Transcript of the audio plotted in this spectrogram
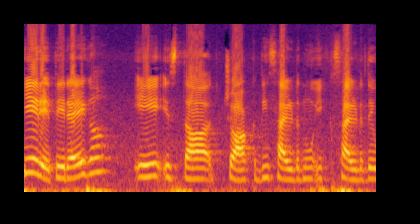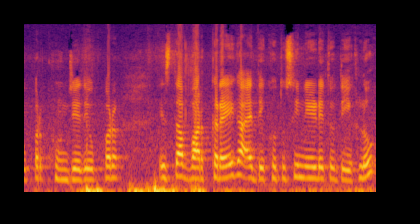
ਘੇਰੇ ਤੇ ਰਹੇਗਾ। ਇਹ ਇਸ ਦਾ ਚਾਕ ਦੀ ਸਾਈਡ ਨੂੰ ਇੱਕ ਸਾਈਡ ਦੇ ਉੱਪਰ, ਖੁੰਝੇ ਦੇ ਉੱਪਰ ਇਸ ਦਾ ਵਰਕ ਰਹੇਗਾ। ਇਹ ਦੇਖੋ ਤੁਸੀਂ ਨੇੜੇ ਤੋਂ ਦੇਖ ਲਓ।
